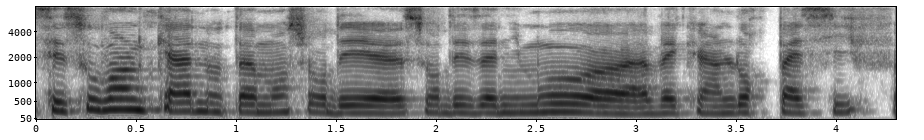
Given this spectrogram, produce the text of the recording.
c'est souvent le cas, notamment sur des, sur des animaux euh, avec un lourd passif,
